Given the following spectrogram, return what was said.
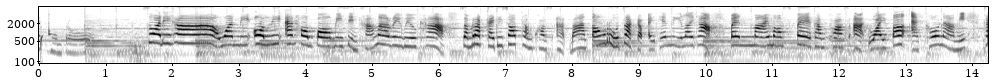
at Home Pro สวัสดีค่ะ วันนี้ Only at Home Pro มีสินค้ามารีวิวค่ะสำหรับใครที่ชอบทำความสะอาดบ้านต้องรู้จักกับไอเทมนี้เลยค่ะ เป็นไม้มอฟสเปรย์ทำความสะอาด Wiper Echo Nami ข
